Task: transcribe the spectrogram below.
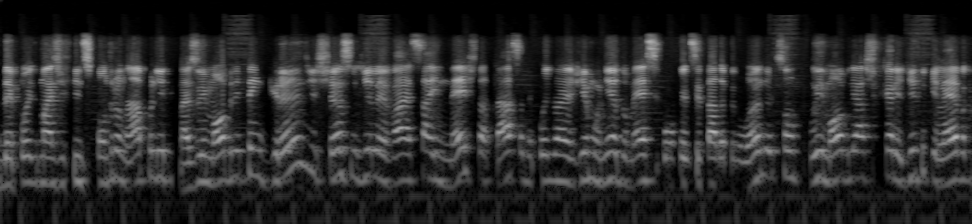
depois mais difícil contra o Napoli, mas o Immobile tem grandes chances de levar essa inédita taça depois da hegemonia do Messi, como foi citada pelo Anderson. O Immobile acho que acredito que leva.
